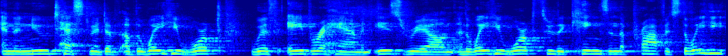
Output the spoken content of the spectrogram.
and the New Testament, of, of the way He worked with Abraham and Israel, and, and the way He worked through the kings and the prophets, the way He,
